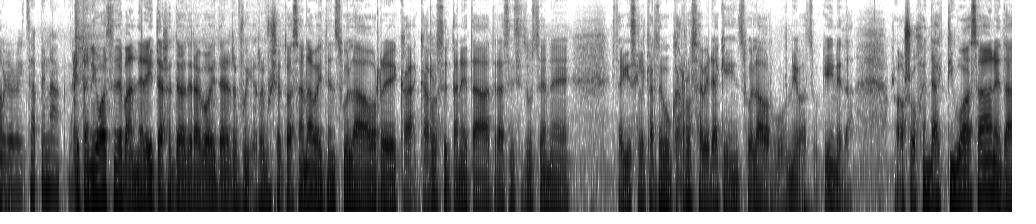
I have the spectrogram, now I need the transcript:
gure oroitzapenak. Eta nire batzen dut, ba, nire itasate baterako eta refu- errefuxiatua zana, baiten zuela horre ka, karrozetan eta ateratzen zituzten e, ez dakiz elkarteko karroza berak egin zuela hor burni batzukin, eta oso jende aktiboa zan, eta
